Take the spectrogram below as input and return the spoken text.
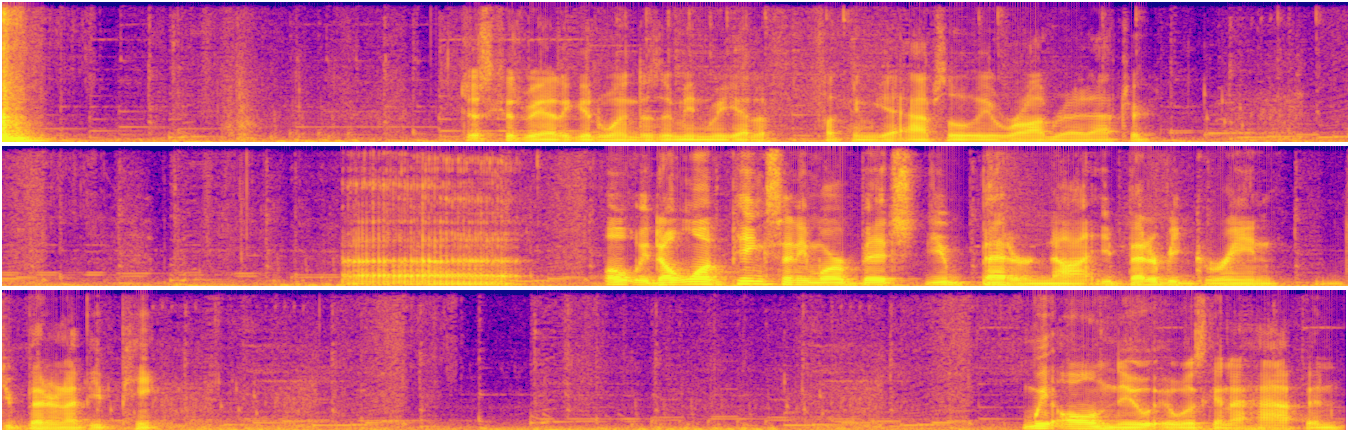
Just because we had a good win doesn't mean we gotta fucking get absolutely robbed right after. Uh, oh, we don't want pinks anymore, bitch. You better not. You better be green. You better not be pink. We all knew it was going to happen.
